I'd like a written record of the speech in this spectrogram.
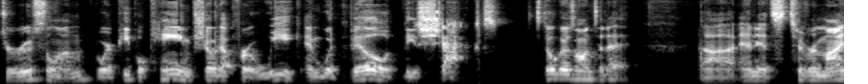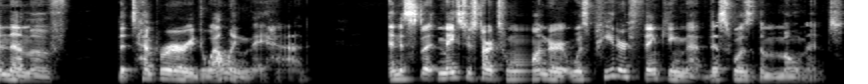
Jerusalem where people came, showed up for a week, and would build these shacks still goes on today. Uh, and it's to remind them of the temporary dwelling they had. And it's, it makes you start to wonder was Peter thinking that this was the moment?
